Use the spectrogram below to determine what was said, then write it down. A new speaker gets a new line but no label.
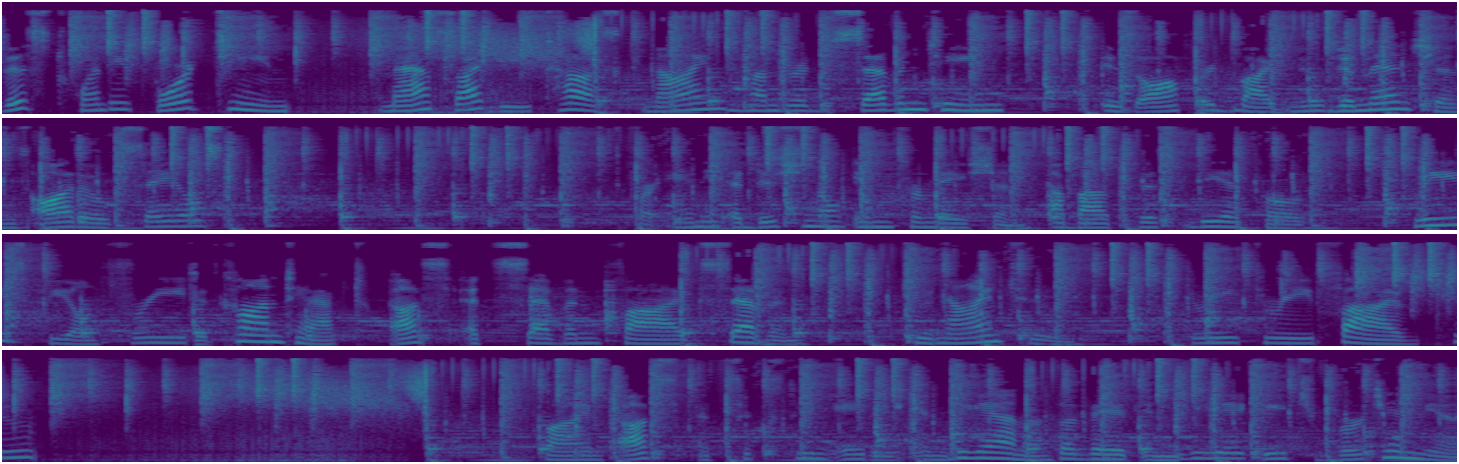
This 2014 Massiv Tusk 917 is offered by New Dimensions Auto Sales. For any additional information about this vehicle, please feel free to contact us at 757-292-3352. Find us at 1680 Indiana Pavade in VA Beach, Virginia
